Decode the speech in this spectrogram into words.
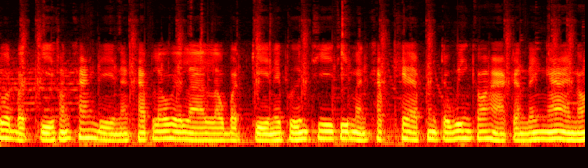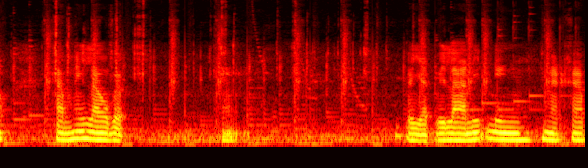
ลวดบัดจีค่อนข้างดีนะครับ แล้วเวลาเราบัดจีในพื้นที่ที่มันคับแคบมันจะวิ่งเข้าหากันได้ง่ายเนาะทำให้เราแบบประหยัดเวลานิดนึงนะครับ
